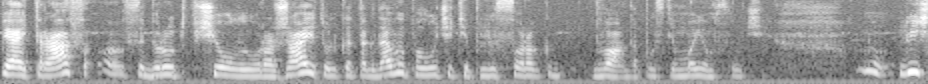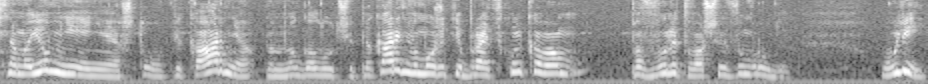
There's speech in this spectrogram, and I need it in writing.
пять раз э, соберут пчелы урожай, и только тогда вы получите плюс 42, допустим, в моем случае. Ну, лично мое мнение, что пекарня намного лучше. Пекарня вы можете брать, сколько вам позволят ваши изумруды. Улей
